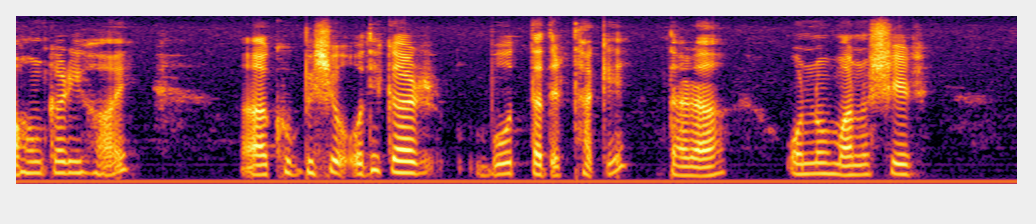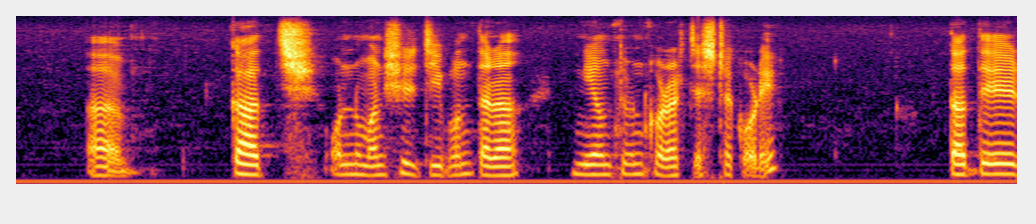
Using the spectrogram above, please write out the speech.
অহংকারী হয় খুব বেশি অধিকার বোধ তাদের থাকে। তারা অন্য মানুষের কাজ অন্য মানুষের জীবন তারা নিয়ন্ত্রণ করার চেষ্টা করে। তাদের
